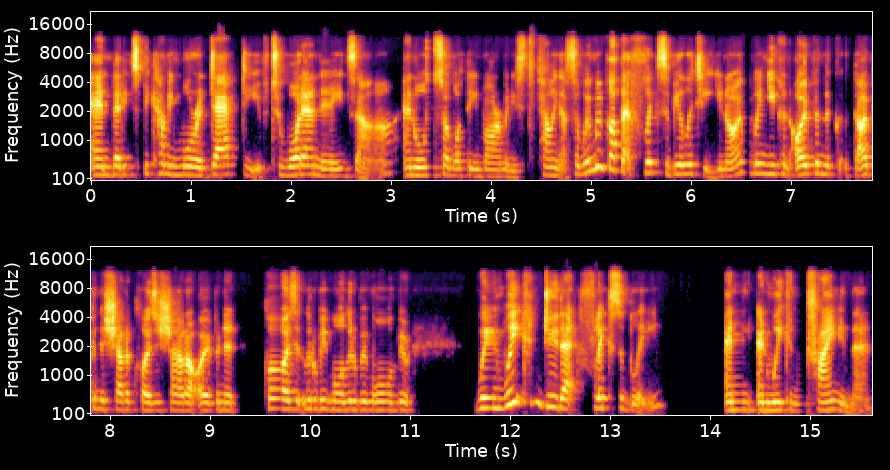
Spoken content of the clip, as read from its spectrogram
and that it's becoming more adaptive to what our needs are and also what the environment is telling us. So when we've got that flexibility, you know, when you can open the open the shutter, close the shutter, open it, close it a little bit more, a little bit more, when we can do that flexibly and and we can train in that,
